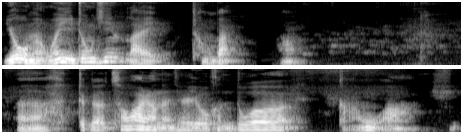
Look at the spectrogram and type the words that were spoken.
由我们文艺中心来承办啊。呃，这个策划上呢，其实有很多感悟啊，需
